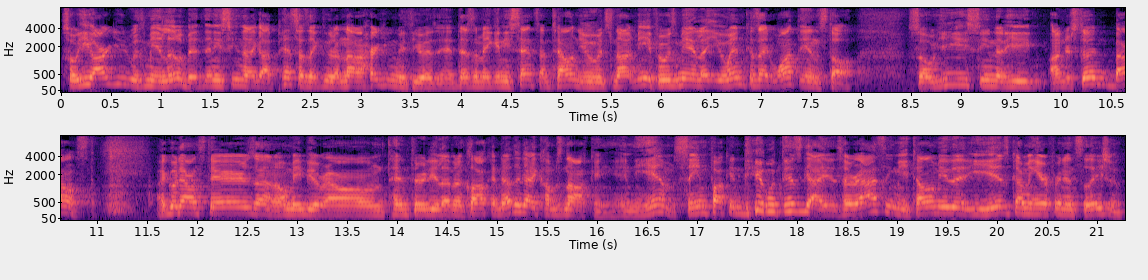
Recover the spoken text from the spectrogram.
So he argued with me a little bit. Then he seen that I got pissed. I was like, dude, I'm not arguing with you. It doesn't make any sense. I'm telling you, it's not me. If it was me, I'd let you in because I'd want the install. So he seen that he understood, and bounced. I go downstairs, I don't know, maybe around 10 30, 11 o'clock. Another guy comes knocking, and him, same fucking deal with this guy, is harassing me, telling me that he is coming here for an installation.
